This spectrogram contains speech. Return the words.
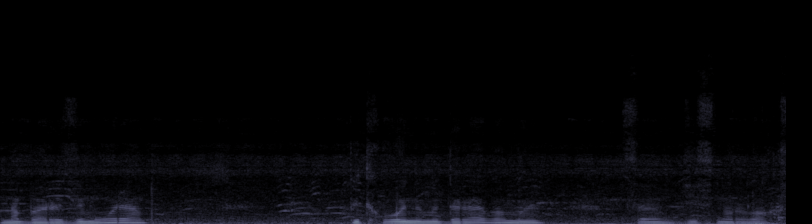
на березі моря, під хвойними деревами. Це дійсно релакс.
